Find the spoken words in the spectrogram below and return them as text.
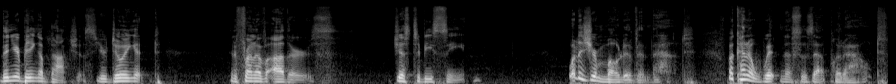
Then you're being obnoxious. You're doing it in front of others just to be seen. What is your motive in that? What kind of witness does that put out?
